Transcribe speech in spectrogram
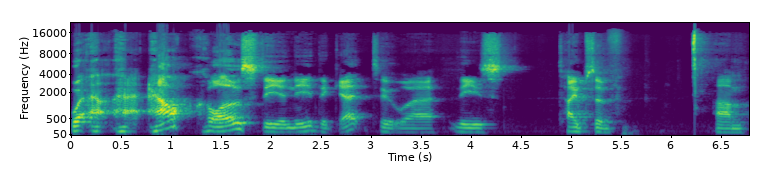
What, how, how, close do you need to get to uh, these types of um,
